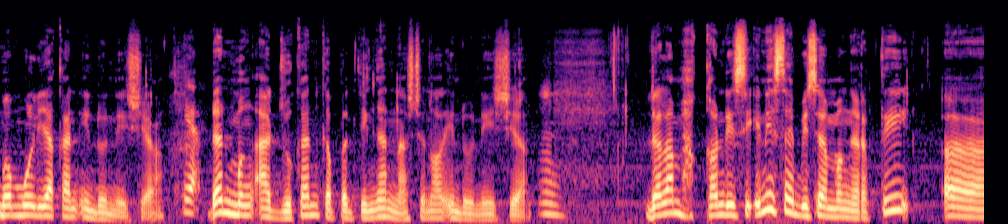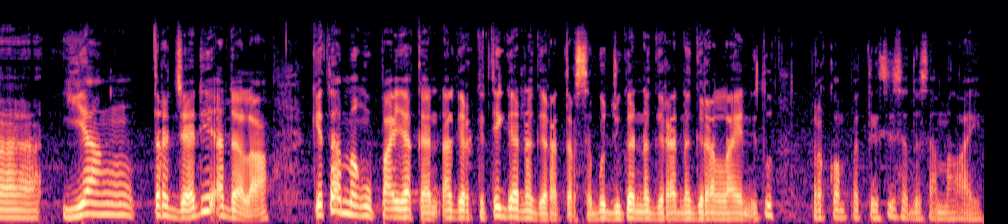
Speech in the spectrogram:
memuliakan Indonesia ya. dan mengajukan kepentingan nasional Indonesia. Hmm dalam kondisi ini saya bisa mengerti yang terjadi adalah kita mengupayakan agar ketiga negara tersebut juga negara-negara lain itu berkompetisi satu sama lain.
